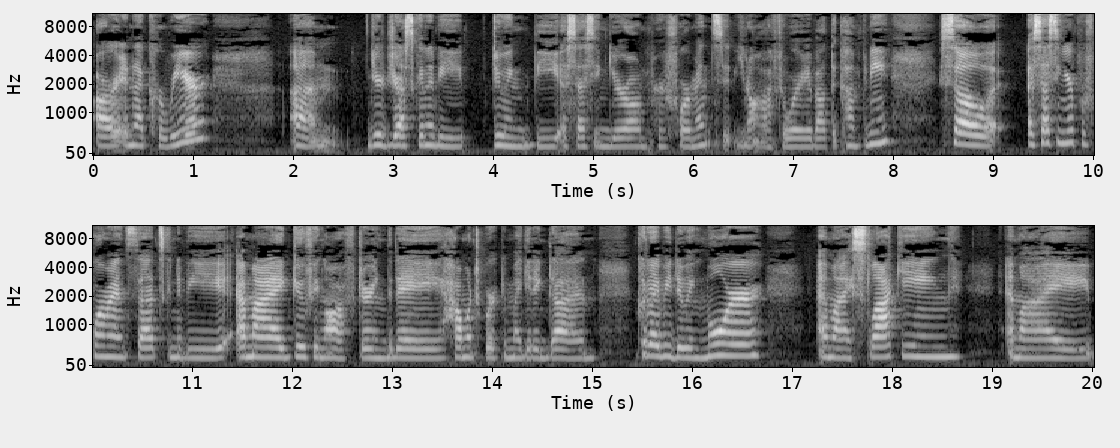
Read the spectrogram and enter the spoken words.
are in a career, um, you're just going to be doing the assessing your own performance. You don't have to worry about the company. So assessing your performance that's going to be am i goofing off during the day? How much work am i getting done? Could i be doing more? Am i slacking? Am i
